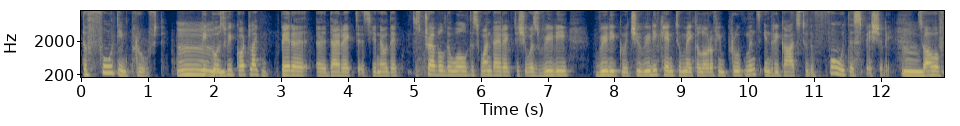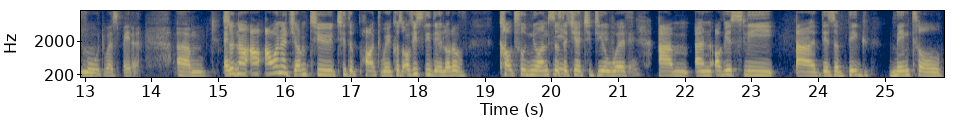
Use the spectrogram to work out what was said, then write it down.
the food improved. Because we got like better uh, directors, you know, that just traveled the world. This one director, she was really, really good. She really came to make a lot of improvements in regards to the food, especially. So our food was better. Um, so now I, I want to jump to to the part where, because obviously there are a lot of cultural nuances that you had to deal with, um, and obviously uh, there's a big mental,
